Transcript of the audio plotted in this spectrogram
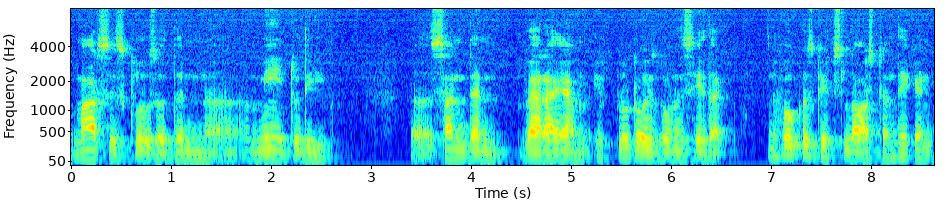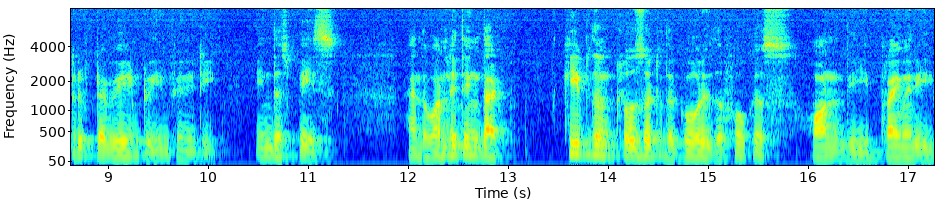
mars is closer than uh, me to the uh, sun than where i am if pluto is going to say that the focus gets lost and they can drift away into infinity in the space. And the only thing that keeps them closer to the goal is the focus on the primary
